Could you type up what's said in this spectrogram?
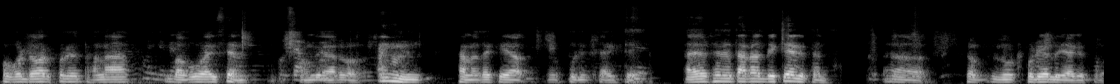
খবর দেওয়ার পরে থানা বাবু আইছেন। সঙ্গে আরও থানা থেকে পুলিশ আইছে। আয়ার সাথে তারা দেখিয়া গেছেন। সব নোট করিয়া লইয়া গেছেন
